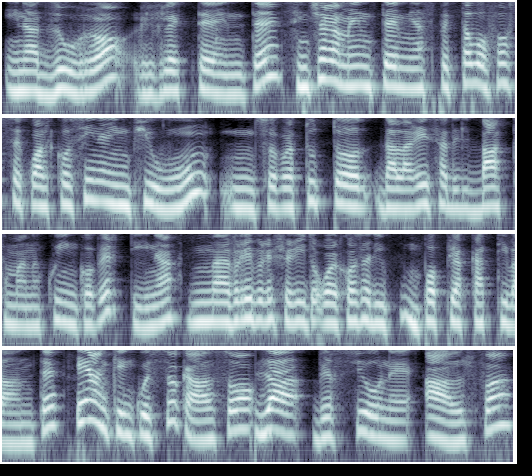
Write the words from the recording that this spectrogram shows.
in azzurro riflettente. Sinceramente mi aspettavo fosse qualcosina in più mm, soprattutto dalla resa del Batman qui in copertina. Ma avrei preferito qualcosa di un po' più accattivante. E anche in questo caso la versione alfa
